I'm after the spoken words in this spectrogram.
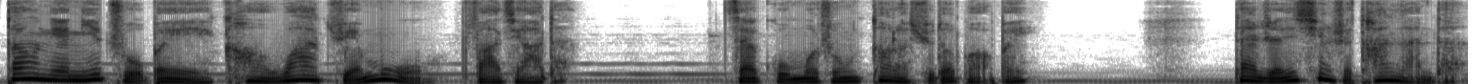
当年你祖辈靠挖掘墓发家的，在古墓中盗了许多宝贝。但人性是贪婪的，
